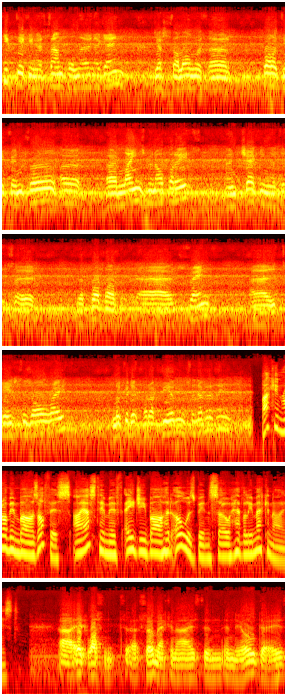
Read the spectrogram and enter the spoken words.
keep taking a sample now and again, just along with our quality control, how our linesman operates, and checking that it's uh, the proper uh, strength, uh, the taste is all right, look at it for appearance and everything. Back in Robin Barr's office, I asked him if A.G. Barr had always been so heavily mechanised. Uh, it wasn't uh, so mechanized in, in the old days.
